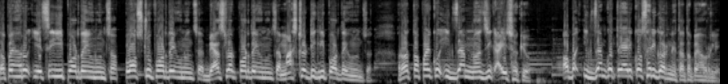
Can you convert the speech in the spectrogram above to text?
तपाईँहरू एसई पढ्दै हुनुहुन्छ प्लस टू पढ्दै हुनुहुन्छ ब्याचलर पढ्दै हुनुहुन्छ मास्टर डिग्री पढ्दै हुनुहुन्छ र तपाईँको इक्जाम नजिक आइसक्यो अब इक्जामको तयारी कसरी गर्ने त तपाईँहरूले?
